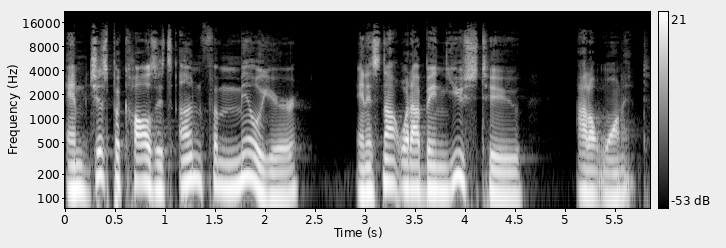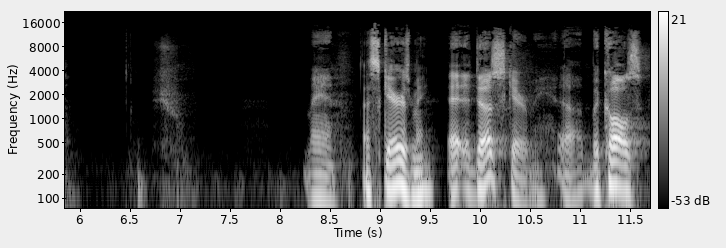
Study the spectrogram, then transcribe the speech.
and just because it's unfamiliar and it's not what I've been used to, I don't want it. Man, That scares me. it, does scare me uh, because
